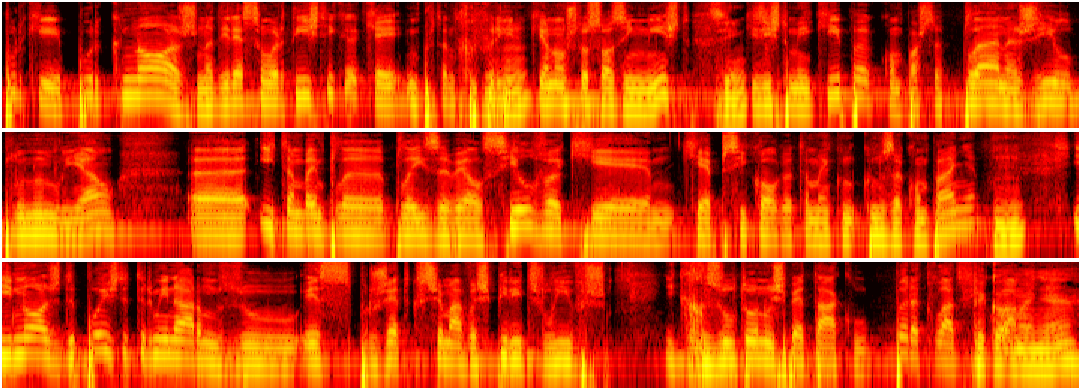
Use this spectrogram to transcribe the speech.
porquê? Porque nós, na direção artística, que é importante referir que eu não estou sozinho nisto, Sim. que existe uma equipa composta pela Ana Gil, pelo Nuno Leão. Uh, e também pela, pela Isabel Silva, que é, que é psicóloga também que, que nos acompanha. E nós, depois de terminarmos o, esse projeto que se chamava Espíritos Livres e que resultou no espetáculo Para que lado Ficou ficou amanhã,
